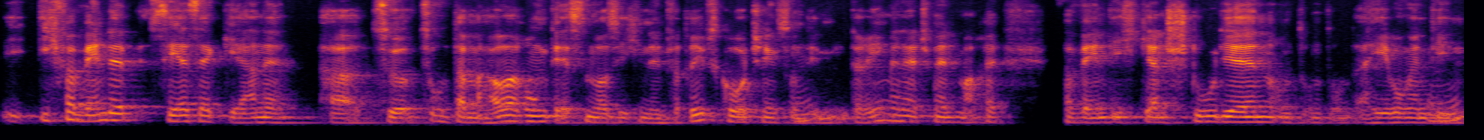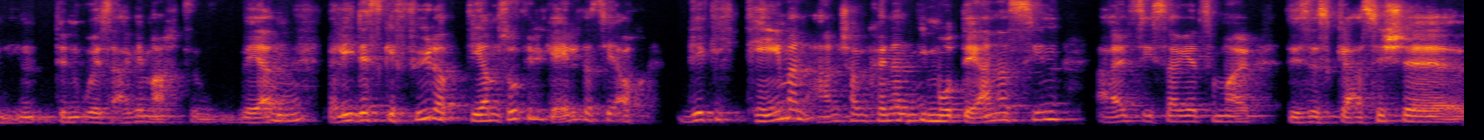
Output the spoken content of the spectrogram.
Ich, verwende sehr, sehr gerne äh, zur, zur Untermauerung dessen, was ich in den Vertriebscoachings und mhm. im Interimmanagement mache, verwende ich gern Studien und, und, und Erhebungen, die in, mhm. in, den USA gemacht werden, mhm. weil ich das Gefühl habe, die haben so viel Geld, dass sie auch wirklich Themen anschauen können, die moderner sind als, ich sage jetzt mal, dieses klassische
